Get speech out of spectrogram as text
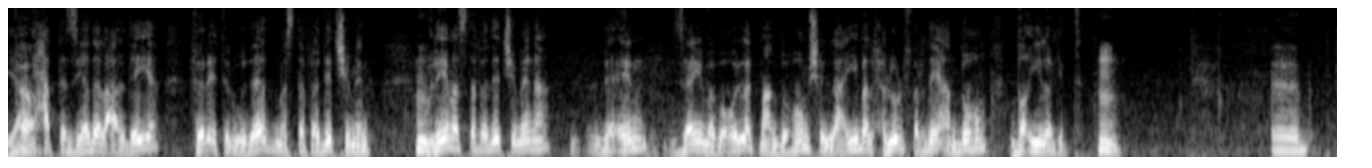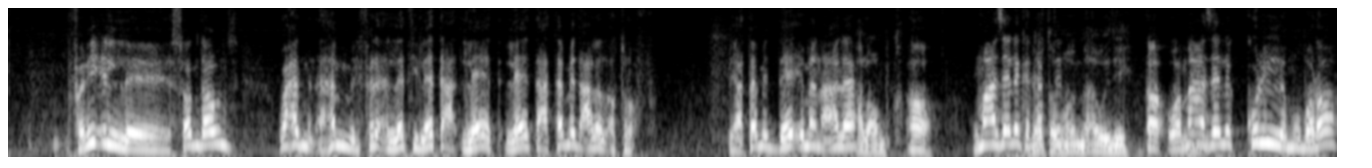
يعني آه. حتى الزيادة العادية فرقة الوداد ما استفادتش منها. وليه ما استفادتش منها؟ لأن زي ما بقول لك ما عندهمش اللعيبة الحلول الفردية عندهم ضئيلة جدا. مم. آه، فريق السان داونز واحد من أهم الفرق التي لا تع... لا لا تعتمد على الأطراف. بيعتمد دائما على على عمق. آه. ومع ذلك يا نقطة كابتن مهمة قوي دي. آه. ومع ذلك كل مباراة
